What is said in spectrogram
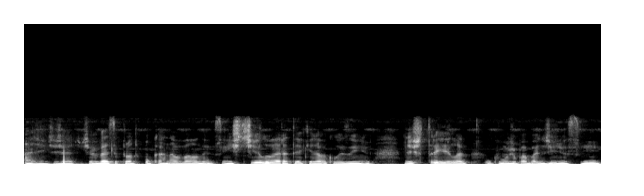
a gente já estivesse pronto para um carnaval, né? Assim, estilo era ter aquele óculosinho de estrela, com uns babadinhos assim,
